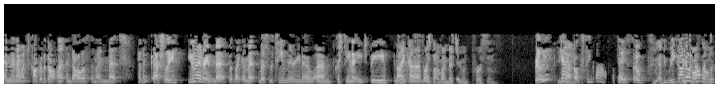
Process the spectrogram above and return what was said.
And then I went to Conquer the Gauntlet in Dallas and I met, I think actually, you and I had already met, but like I met most of the team there, you know, um, Christina HB and I That kind of the first like, time I met you in person. Really? Yeah. Yeah. Oh, see, wow. Okay, so So I think we, we talked on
